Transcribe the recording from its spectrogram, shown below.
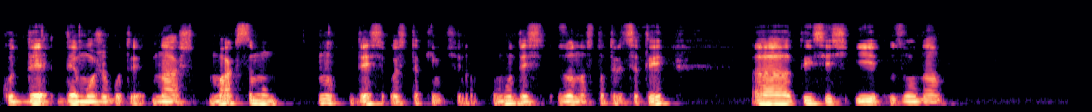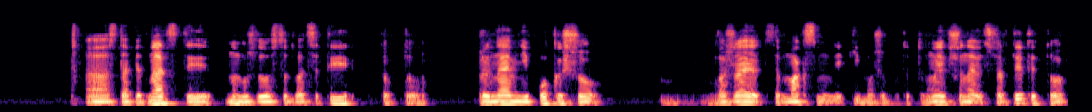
куди, де може бути наш максимум, ну, десь ось таким чином. Тому десь зона 130 е, тисяч і зона 115, ну, можливо, 120, тобто, принаймні, поки що вважаю, це максимум, який може бути. Тому, якщо навіть шортити, то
